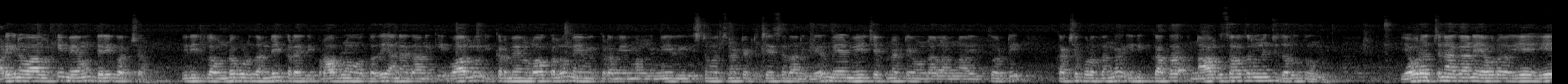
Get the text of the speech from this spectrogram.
అడిగిన వాళ్ళకి మేము తెలియపరిచాం. ఇది ఇట్లా ఉండకూడదండి ఇక్కడ ఇది ప్రాబ్లం అవుతుంది అనే దానికి వాళ్ళు ఇక్కడ మేము లోకల్ మేము ఇక్కడ మిమ్మల్ని మీరు ఇష్టం వచ్చినట్టు ఇట్లా చేసేదానికి లేదు. మేము మీరు చెప్పినట్టే ఉండాలన్న ఇదితోటి కక్షపూరితంగా ఇది గత నాలుగు సంవత్సరాల నుంచి జరుగుతుంది. ఎవరు వచ్చినా కానీ ఎవరు ఏ ఏ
